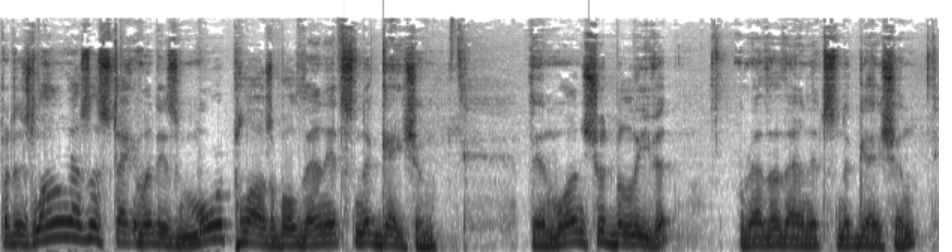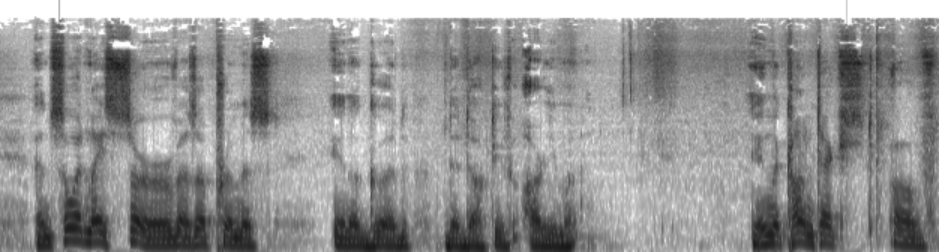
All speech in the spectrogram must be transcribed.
But as long as the statement is more plausible than its negation, then one should believe it rather than its negation, and so it may serve as a premise in a good deductive argument. In the context of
